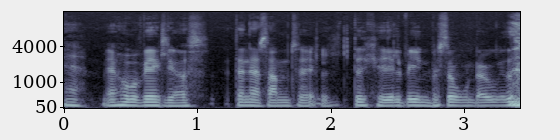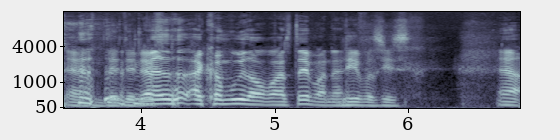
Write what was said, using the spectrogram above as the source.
Ja, jeg håber virkelig også, at den her samtale, det kan hjælpe en person derude. Ja, det, det er med at komme ud over stepperne. Lige præcis. Ja.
